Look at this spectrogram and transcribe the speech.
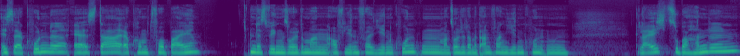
ist er Kunde, er ist da, er kommt vorbei. Und deswegen sollte man auf jeden Fall jeden Kunden, man sollte damit anfangen, jeden Kunden gleich zu behandeln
